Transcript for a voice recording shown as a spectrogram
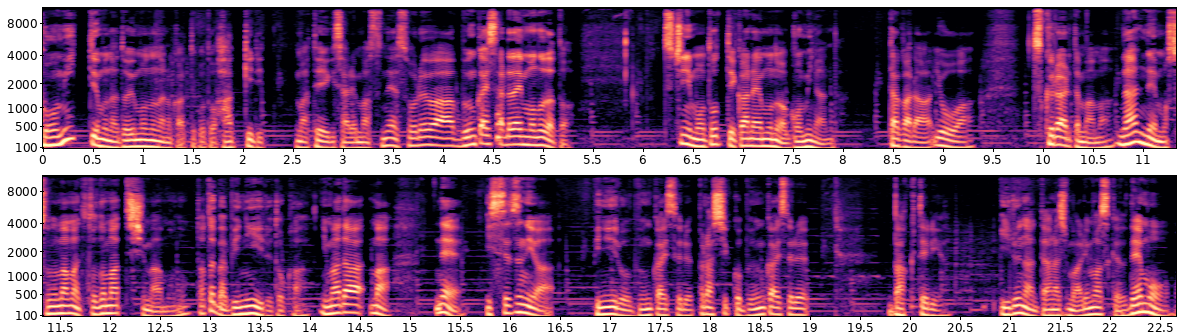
ゴミっていうものはどういうものなのかってことをはっきり、まあ、定義されますね。それは分解されないものだと。土に戻っていかないものはゴミなんだ。だから、要は、作られたまま、何年もそのままで留まってしまうもの。例えばビニールとか、未だ、まあ、ね、一説にはビニールを分解する、プラスチックを分解するバクテリア、いるなんて話もありますけど、でも、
